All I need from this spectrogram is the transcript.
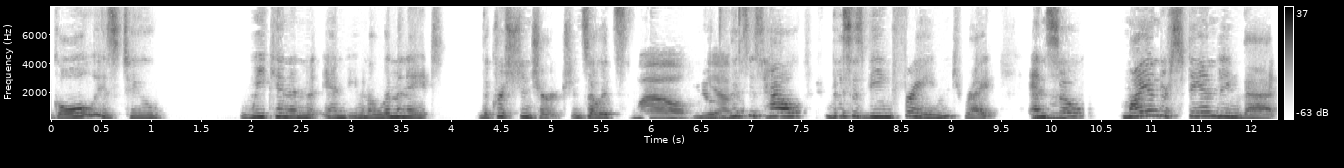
goal is to weaken and, and even eliminate the Christian church. And so it's, Wow. you know, Yeah. this is how this is being framed, right? And Mhm. so my understanding that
